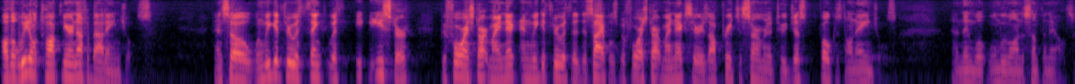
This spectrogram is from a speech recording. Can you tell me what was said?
Although we don't talk near enough about angels. And so when we get through with, think, with Easter, before I start my next, and we get through with the disciples, before I start my next series, I'll preach a sermon or two just focused on angels. And then we'll, we'll move on to something else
